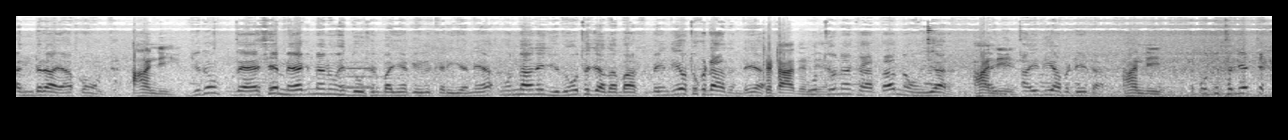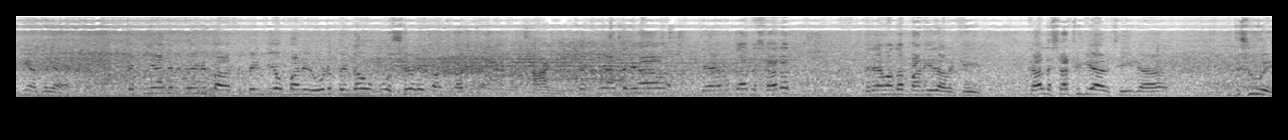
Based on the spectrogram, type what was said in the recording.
ਅੰਦਰ ਆਇਆ ਪੌਂਗ। ਹਾਂਜੀ। ਜਦੋਂ ਵੈਸੇ ਮਹਿਕਮਿਆਂ ਨੂੰ ਇਹ ਦੋ ਬਾਈਆਂ ਕਈ ਵਾਰ ਕਰੀ ਜਾਂਦੇ ਆ ਉਹਨਾਂ ਨੇ ਜਦੋਂ ਉੱਥੇ ਜ਼ਿਆਦਾ ਬਾਰਿਸ਼ ਪੈਂਦੀ ਆ ਉੱਥੋਂ ਘਟਾ ਦਿੰਦੇ ਆ। ਘਟਾ ਦਿੰਦੇ ਆ। ਉੱਥੇ ਉਹਨਾਂ ਨੇ ਕਰਤਾ 9000 ਹਾਂਜੀ। ਅੱਜ ਦੀ ਅਪਡੇਟ ਆ। ਹਾਂਜੀ। ਉੱਥੇ ਥੱਲੇ ਚੱਕੀਆਂ ਦਰਿਆ ਚੱਕੀਆਂ ਦੇ ਵਿੱਚ ਜਿਹੜੀ ਬਾਰਿਸ਼ ਪੈਂਦੀ ਆ ਉਹ ਪਾਣੀ ਰੋਡ ਪੈਂਦਾ ਉਹ ਉਸੇ ਵੇਲੇ ਕੰਮ ਕਰਦਾ। ਹਾਂਜੀ। ਚੱਕੀਆਂ ਦਰਿਆ ਡੈਮ ਦਾ ਤੇ ਸਾਰਾ ਦਰਿਆਵਾਂ ਦਾ ਪਾਣੀ ਰਲ ਕੇ ਕੱਲ 60000 ਸੀਗਾ ਦਸੂਏ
